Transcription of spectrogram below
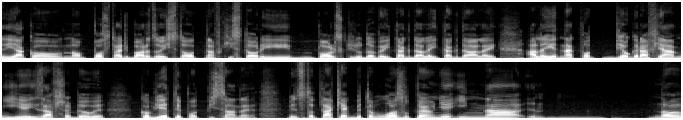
y, jako no, postać bardzo istotna w historii Polski Ludowej i tak dalej, i tak dalej, ale jednak pod biografiami jej zawsze były kobiety podpisane. Więc to tak jakby to była zupełnie inna, no,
